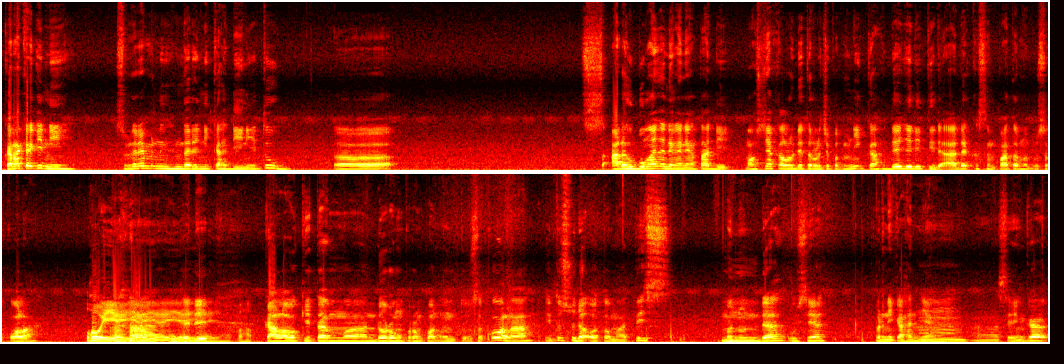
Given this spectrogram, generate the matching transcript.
karena kayak gini sebenarnya menghindari nikah dini itu s- ada hubungannya dengan yang tadi maksudnya kalau dia terlalu cepat menikah dia jadi tidak ada kesempatan untuk sekolah Oh iya iya iya iya. jadi iya, iya, paham. kalau kita mendorong perempuan untuk sekolah itu sudah otomatis menunda usia pernikahannya Hmm. Nah, sehingga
